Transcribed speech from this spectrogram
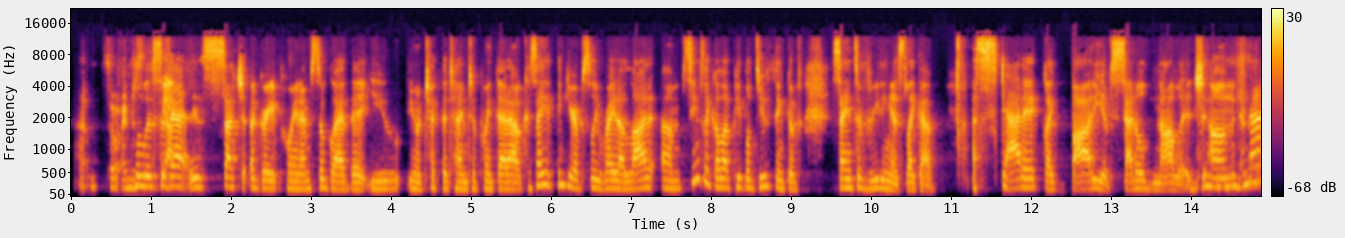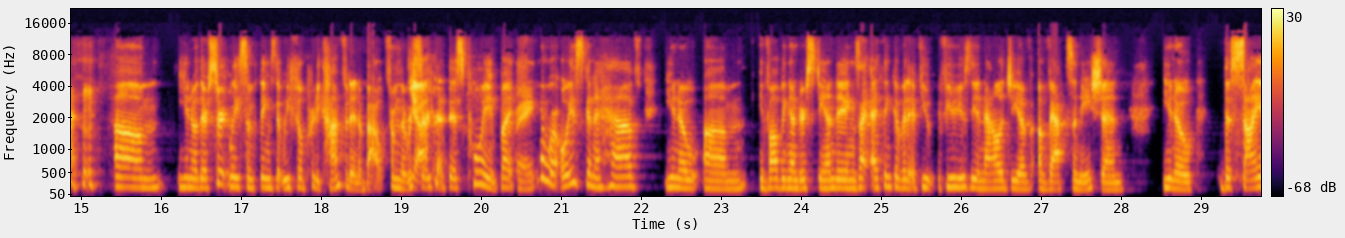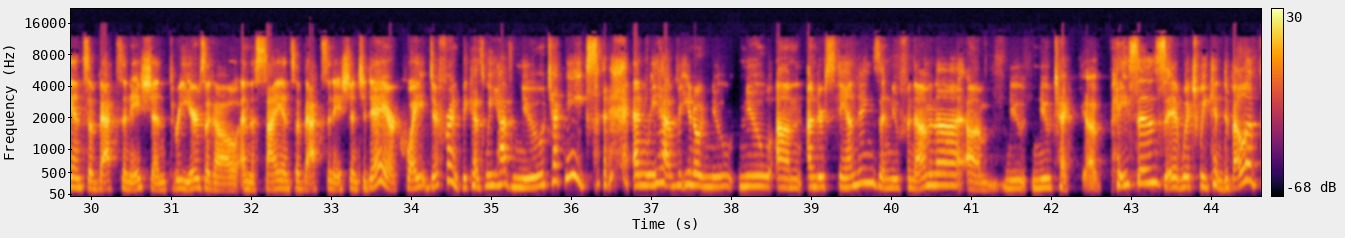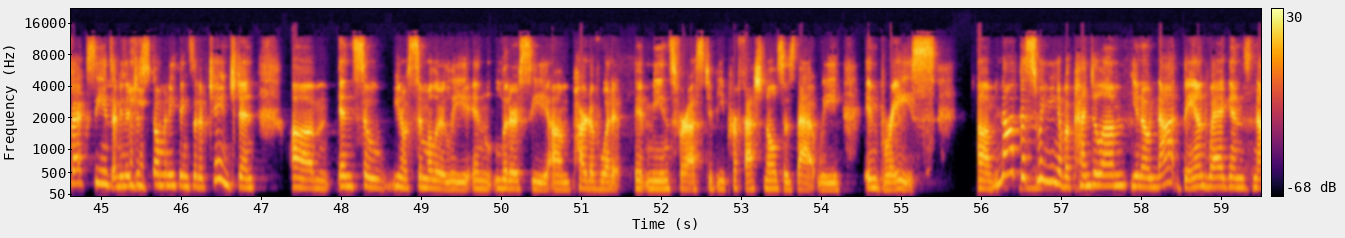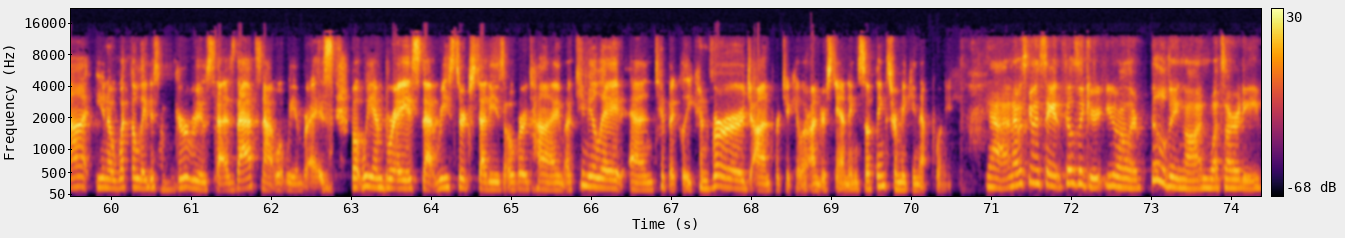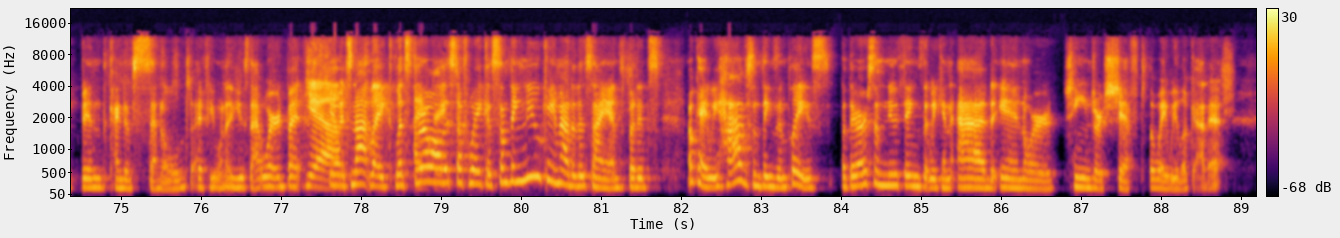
Um, so I'm just Melissa, yeah. that is such a great point. I'm so glad that you you know took the time to point that out because I think you're absolutely right. A lot um, seems like a lot of people do think of science of reading as like a a static like body of settled knowledge um, and that um, you know there's certainly some things that we feel pretty confident about from the research yeah. at this point but right. you know, we're always going to have you know um, evolving understandings I, I, think of it if you if you use the analogy of a vaccination you know the science of vaccination three years ago and the science of vaccination today are quite different because we have new techniques and we have you know new new um, understandings and new phenomena um, new new tech uh, paces at which we can develop vaccines. I mean there's just so many things that have changed and um, and so you know similarly in literacy um, part of what it, it means for us to be professionals is that we embrace um, not the mm-hmm. swinging of a pendulum, you know, not bandwagons, not, you know, what the latest guru says. That's not what we embrace. But we embrace that research studies over time accumulate and typically converge on particular understandings. So thanks for making that point. Yeah, and I was going to say it feels like you you all are building on what's already been kind of settled, if you want to use that word. But yeah, you know, it's not like let's throw all this stuff away because something new came out of the science. But it's okay, we have some things in place, but there are some new things that we can add in or change or shift the way we look at it.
